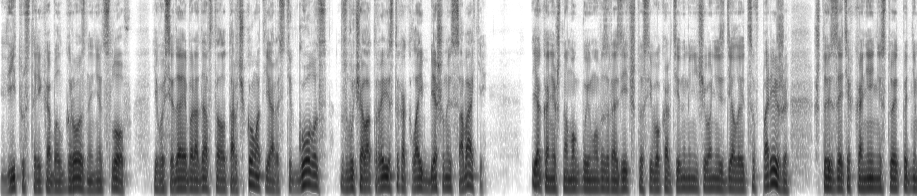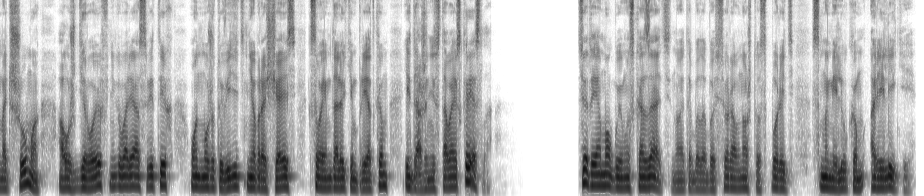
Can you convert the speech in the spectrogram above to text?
Вид у старика был грозный, нет слов. Его седая борода встала торчком от ярости, голос звучал отрывисто, как лай бешеной собаки. Я, конечно, мог бы ему возразить, что с его картинами ничего не сделается в Париже, что из этих коней не стоит поднимать шума, а уж героев, не говоря о святых, он может увидеть, не обращаясь к своим далеким предкам и даже не вставая с кресла. Все это я мог бы ему сказать, но это было бы все равно, что спорить с мамилюком о религии.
